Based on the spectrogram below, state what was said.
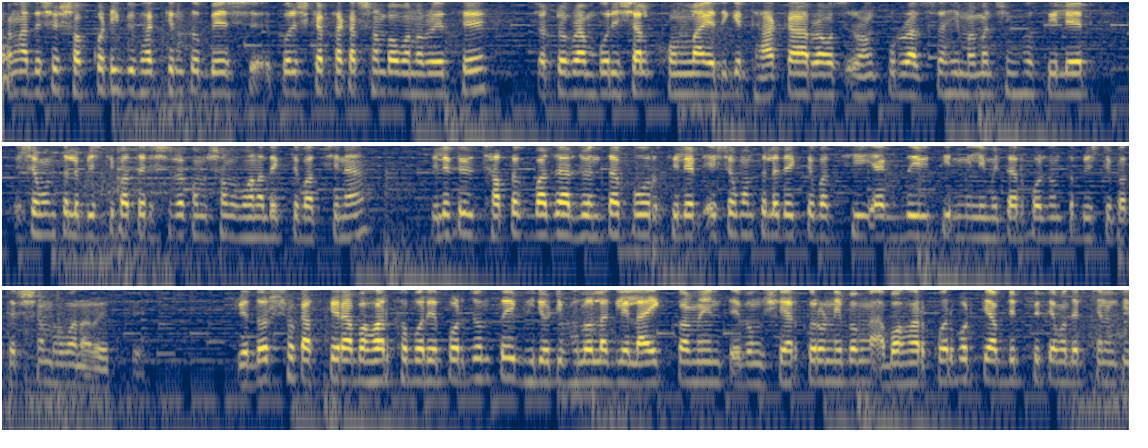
বাংলাদেশের সবকটি বিভাগ কিন্তু বেশ পরিষ্কার থাকার সম্ভাবনা রয়েছে। চট্টগ্রাম, বরিশাল, খুলনা, এদিকে ঢাকা রংপুর, রাজশাহী, ময়মনসিংহ, সিলেট। এসব অঞ্চলে বৃষ্টিপাতের সেরকম সম্ভাবনা দেখতে পাচ্ছি না। সিলেটের ছাতক বাজার জৈন্তাপুর, সিলেট এসব অঞ্চলে দেখতে পাচ্ছি এক, দুই, তিন মিলিমিটার পর্যন্ত বৃষ্টিপাতের সম্ভাবনা রয়েছে। প্রিয় দর্শক, আজকের আবহাওয়ার খবর এ পর্যন্তই। ভিডিওটি ভালো লাগলে লাইক, কমেন্ট এবং শেয়ার করুন এবং আবহাওয়ার পরবর্তী আপডেট পেতে আমাদের চ্যানেলটি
